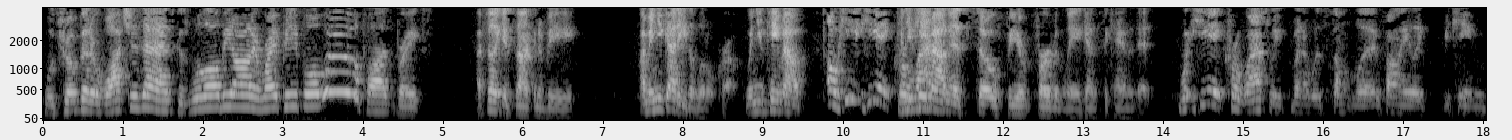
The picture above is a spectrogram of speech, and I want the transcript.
well, Trump better watch his ass because we'll all be on him, right, people? Woo! Applause breaks. I feel like it's not going to be. I mean, you got to eat a little crow. When you came out, Oh, he he ate crow when you came out week. as so fear, fervently against a candidate, What he ate crow last week when it was some it finally like became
